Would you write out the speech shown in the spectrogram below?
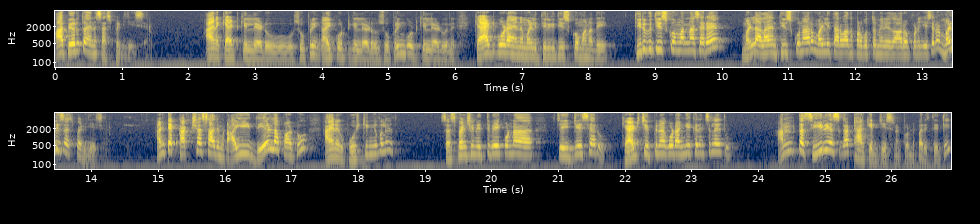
ఆ పేరుతో ఆయన సస్పెండ్ చేశారు. ఆయన క్యాట్కి వెళ్ళాడు సుప్రీం హైకోర్టుకి వెళ్ళాడు సుప్రీంకోర్టుకి వెళ్ళాడు అని. క్యాట్ కూడా ఆయన మళ్ళీ తిరిగి తీసుకోమన్నది. తిరిగి తీసుకోమన్నా సరే మళ్ళీ అలా ఆయన తీసుకున్నారు మళ్ళీ తర్వాత ప్రభుత్వం మీద ఏదో ఆరోపణ చేశారు మళ్ళీ సస్పెండ్ చేశారు. అంటే కక్ష సాధ్యమట ఐదేళ్ళ పాటు ఆయనకు పోస్టింగ్ ఇవ్వలేదు. సస్పెన్షన్ ఎత్తివేయకుండా చేశారు. క్యాట్ చెప్పినా కూడా అంగీకరించలేదు. అంత సీరియస్గా టార్గెట్ చేసినటువంటి పరిస్థితి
